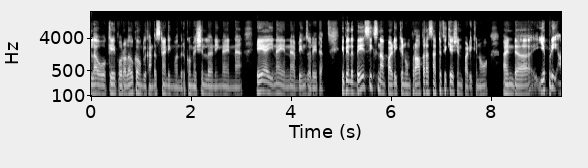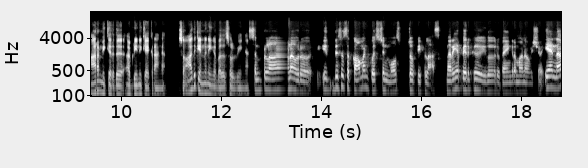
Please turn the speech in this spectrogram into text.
எல்லாம் ஓகே இப்போ ஓரளவுக்கு உங்களுக்கு அண்டர்ஸ்டாண்டிங் வந்திருக்கும். மெஷின் லேர்னிங்னா என்ன? ஏஐனா என்ன அப்படின்னு சொல்லிட்டு. இப்போ இந்த பேசிக்ஸ் நான் படிக்கணும் ப்ராப்பரா சர்டிஃபிகேஷன் படிக்கணும் அண்ட் எப்படி ஆரம்பிக்கிறது அப்படின்னு கேட்குறாங்க ஸோ அதுக்கு என்ன நீங்க பதில் சொல்வீங்க? சிம்பிளான ஒரு this is a common question most of people ask நிறைய பேருக்கு இது ஒரு பயங்கரமான விஷயம். ஏன்னா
